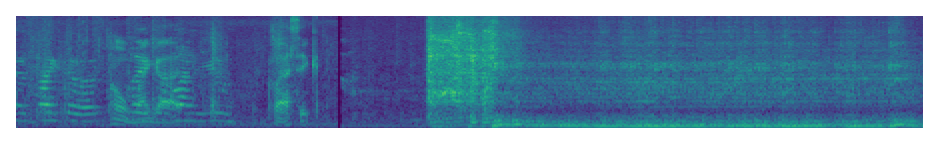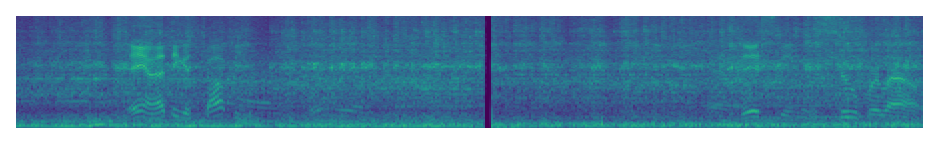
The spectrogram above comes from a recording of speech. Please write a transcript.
It's like the Oh my God. one you- Classic. Damn, that thing is choppy. Man, this thing is super loud.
